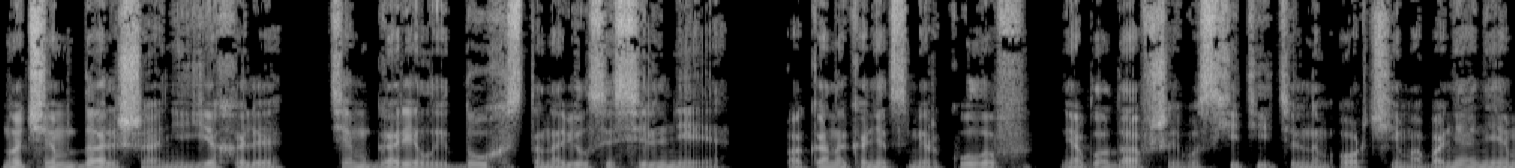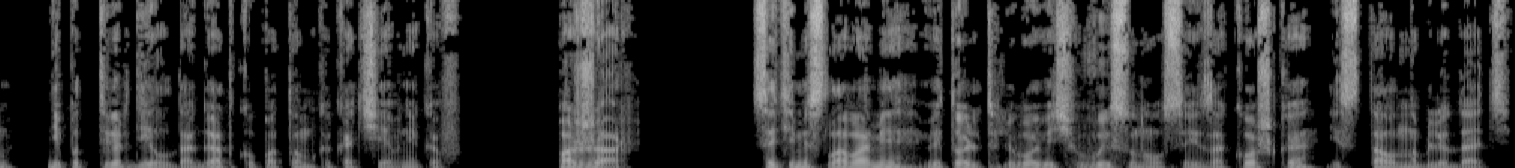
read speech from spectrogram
Но чем дальше они ехали, тем горелый дух становился сильнее, пока, наконец, Меркулов, не обладавший восхитительным орчьим обонянием, не подтвердил догадку потомка кочевников. «Пожар!» С этими словами Витольд Львович высунулся из окошка и стал наблюдать.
